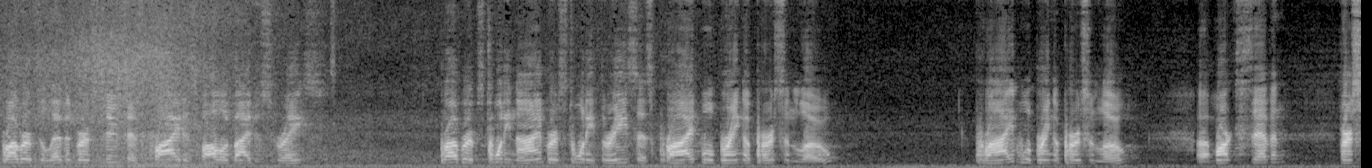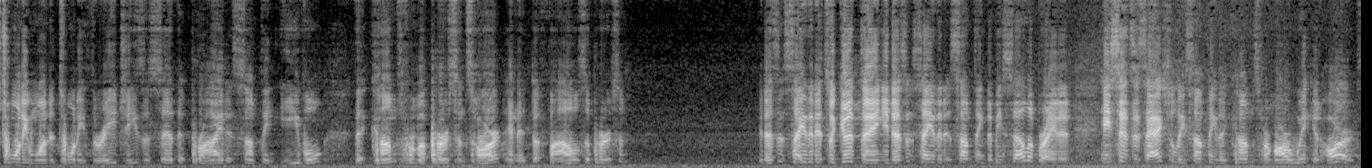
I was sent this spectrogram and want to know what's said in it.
Proverbs 11, verse 2 says, Pride is followed by disgrace. Proverbs 29, verse 23 says, Pride will bring a person low. Pride will bring a person low. Uh, Mark 7, verse 21 to 23, Jesus said that pride is something evil that comes from a person's heart and it defiles a person. He doesn't say that it's a good thing. He doesn't say that it's something to be celebrated. He says it's actually something that comes from our wicked hearts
